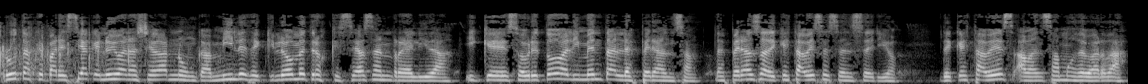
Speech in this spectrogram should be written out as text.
Rutas que parecía que no iban a llegar nunca, miles de kilómetros que se hacen realidad y que sobre todo alimentan la esperanza, la esperanza de que esta vez es en serio de que esta vez avanzamos de verdad.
